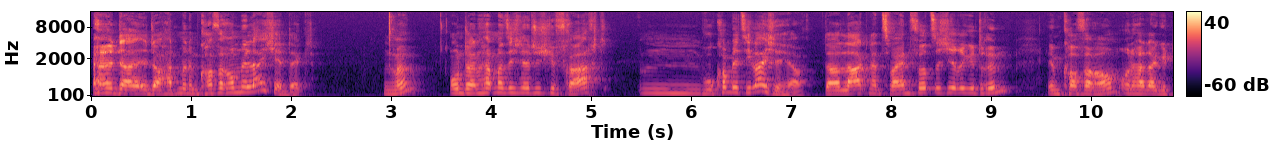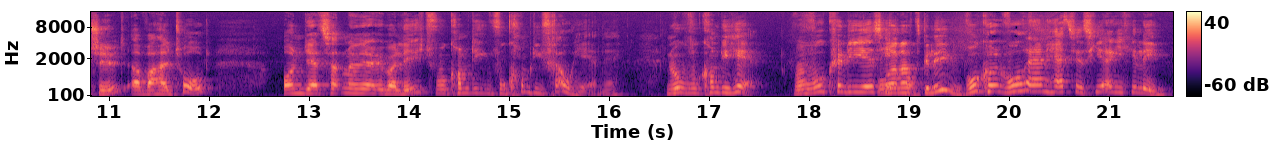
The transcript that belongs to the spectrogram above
äh, da, da hat man im Kofferraum eine Leiche entdeckt. Ne? Und dann hat man sich natürlich gefragt, mh, wo kommt jetzt die Leiche her? Da lag eine 42-Jährige drin im Kofferraum und hat da gechillt, er war halt tot. Und jetzt hat man ja überlegt, wo kommt die, wo kommt die Frau her, ne? Nur, wo kommt die her? Wo, wo könnte die jetzt Woran herkommen? hat's gelegen? Wo, woran hat es jetzt hier eigentlich gelegen?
